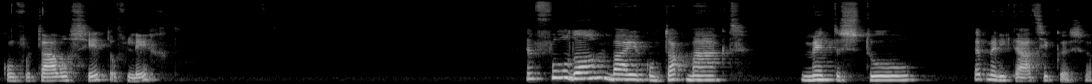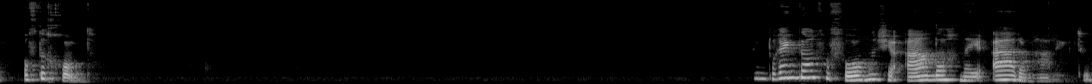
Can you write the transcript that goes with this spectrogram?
comfortabel zit of ligt. En voel dan waar je contact maakt met de stoel, het meditatiekussen of de grond. En breng dan vervolgens je aandacht naar je ademhaling toe.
